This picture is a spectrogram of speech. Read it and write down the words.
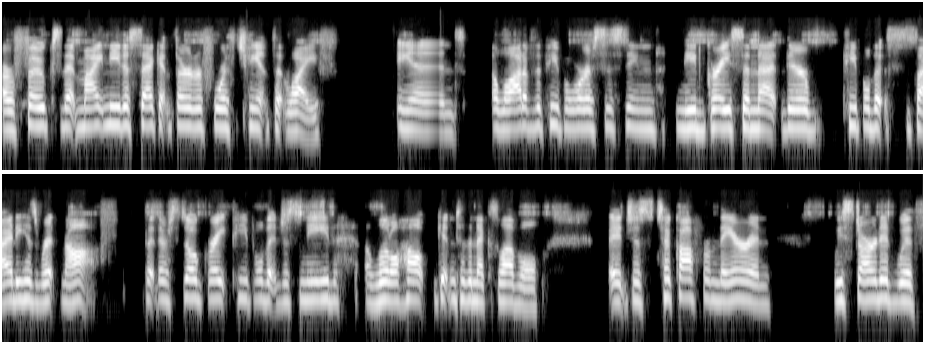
are folks that might need a second, third, or fourth chance at life. And a lot of the people we're assisting need grace in that they're people that society has written off, but they're still great people that just need a little help getting to the next level. It just took off from there. And we started with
